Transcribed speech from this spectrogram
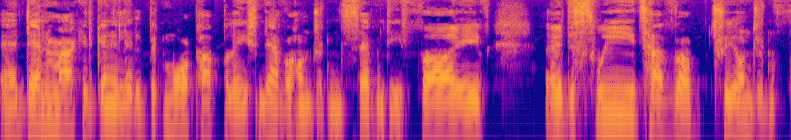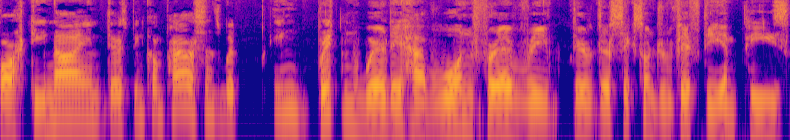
Uh, Denmark, again, a little bit more population, they have 175. Uh, the Swedes have 349. There's been comparisons with in Britain where they have one for every, they're 650 MPs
